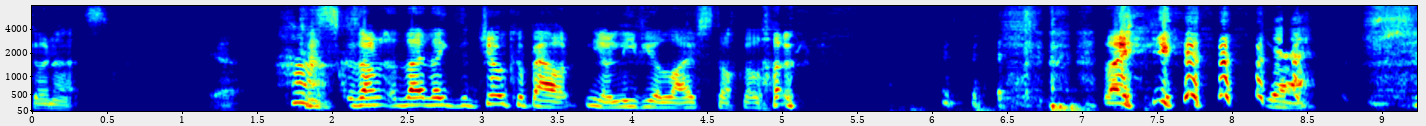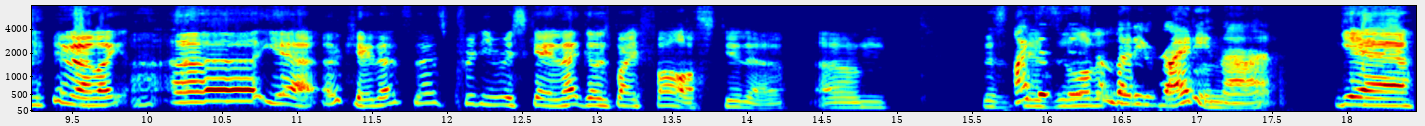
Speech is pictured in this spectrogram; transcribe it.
go nuts." Yeah. Because huh. I'm like, like the joke about you know leave your livestock alone. like yeah you know like uh yeah okay that's that's pretty risque and that goes by fast you know um there's, I could see somebody of... writing that. Yeah,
